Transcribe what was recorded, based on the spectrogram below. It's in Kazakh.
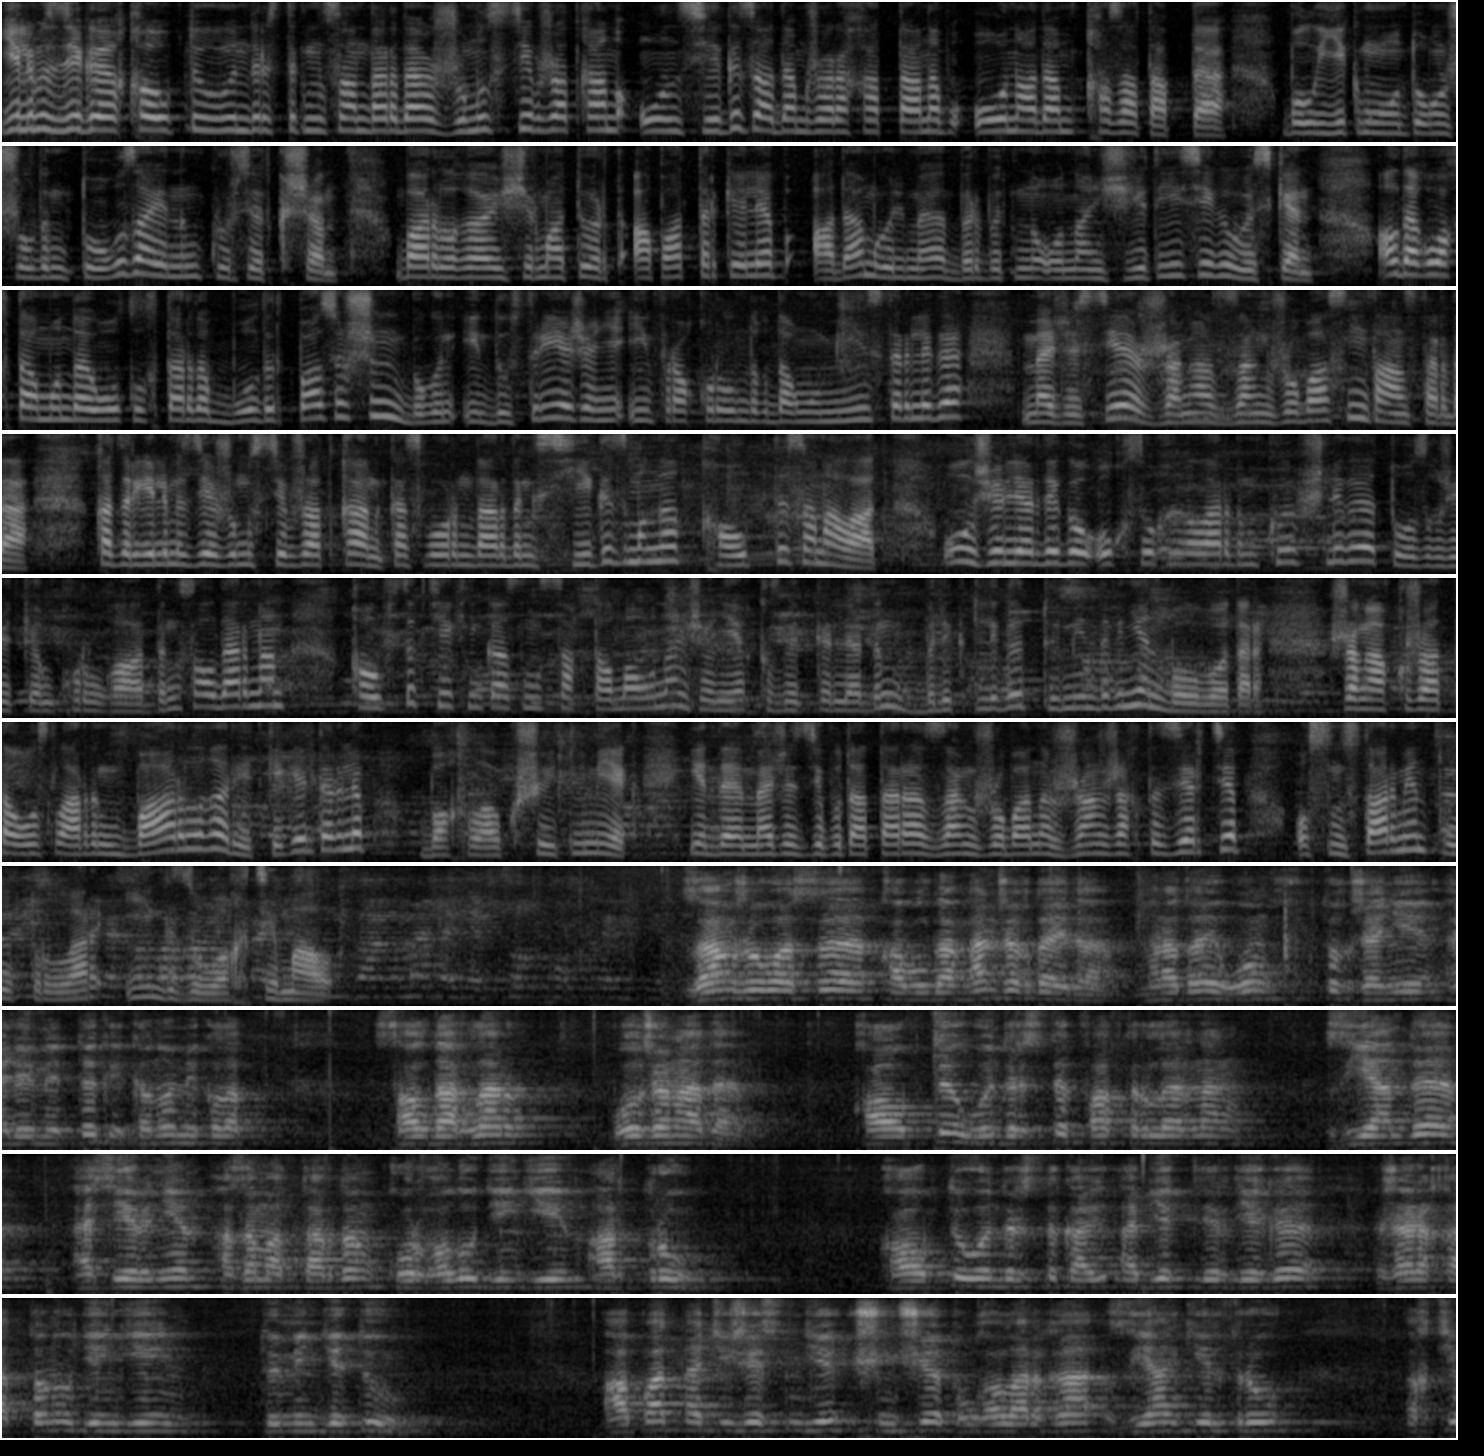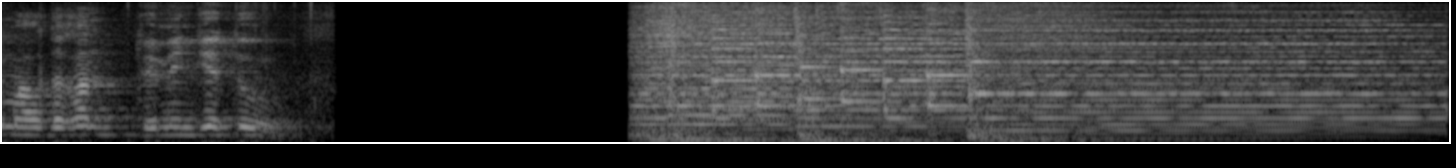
Еліміздегі қауіпті өндірістік нысандарда жұмыс істеп жатқан 18 адам жарақаттанып, 10 адам қаза тапты. Бұл 2019 жылдың 9 айының көрсеткіші. Барлығы 24 апат тіркеліп, адам өлімі 1,7 есеге өскен. Алдағы уақытта мұндай олқылықтарды болдыртпас үшін бүгін индустрия және инфрақұрылымдық даму министрлігі мәжілісте жаңа заң жобасын таныстырды. Қазір елімізде жұмыс істеп жатқан кәсіпорындардың 8 мыңы қауіпті саналады. Ол жерлердегі оқыс оқиғалардың көпшілігі тозығы жеткен салдарынан қауіпсіздік техникасының сақталмауынан және қызметкерлердің біліктілігі төмендігінен болып отыр. Жаңа құжатта осылардың барлығы ретке келтіріліп, бақылау күшейтілмек. Енді мәжіліс депутаттары заң жобаны жан-жақты зерттеп, ұсыныстар мен толықтырулар енгізуі ықтимал. Заң жобасы қабылданған жағдайда мынадай оң құқықтық және әлеуметтік экономикалық салдарлар болжанады. Қауіпті өндірістік факторларының зиянды әсерінен азаматтардың қорғалу деңгейін арттыру, қауіпті өндірістік объектілердегі жарақаттану деңгейін төмендету, апат нәтижесінде үшінші тұлғаларға зиян келтіру ықтималдығын төмендету.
